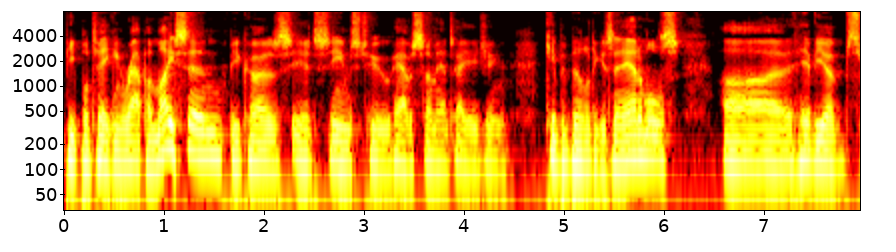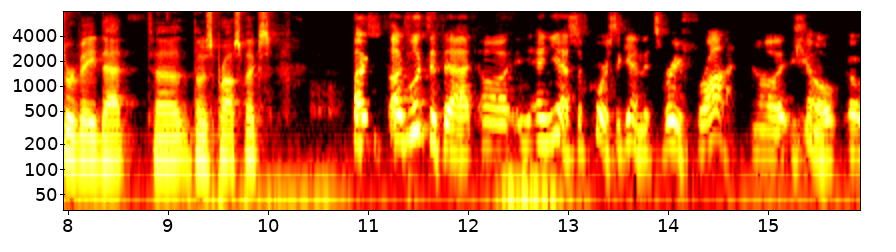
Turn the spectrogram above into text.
people taking rapamycin because it seems to have some anti-aging capabilities in animals. Uh, have you surveyed that uh, those prospects? I've, I've looked at that, uh, and yes, of course. Again, it's very fraught. Uh, you know uh,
